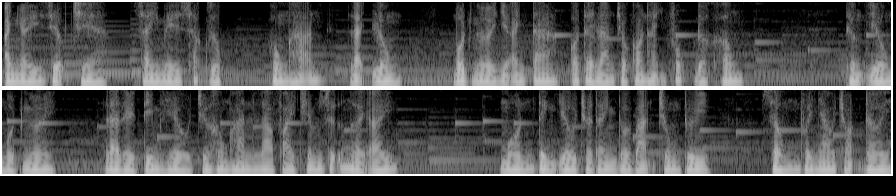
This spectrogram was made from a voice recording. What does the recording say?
anh ấy rượu chè, say mê sắc dục, hung hãn, lạnh lùng. Một người như anh ta có thể làm cho con hạnh phúc được không? Thương yêu một người là để tìm hiểu chứ không hẳn là phải chiếm giữ người ấy. Muốn tình yêu trở thành đôi bạn trung thủy, sống với nhau trọn đời,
